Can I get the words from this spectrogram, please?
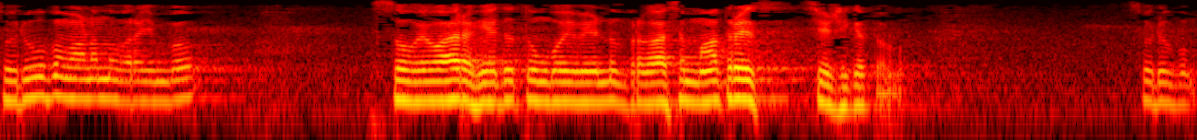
സ്വരൂപമാണെന്ന് പറയുമ്പോൾ സ്വവ്യവഹാര ഹേതുത്വം പോയി വീണ്ടും പ്രകാശം മാത്രമേ ശേഷിക്കത്തുള്ളൂ. സ്വരൂപം.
